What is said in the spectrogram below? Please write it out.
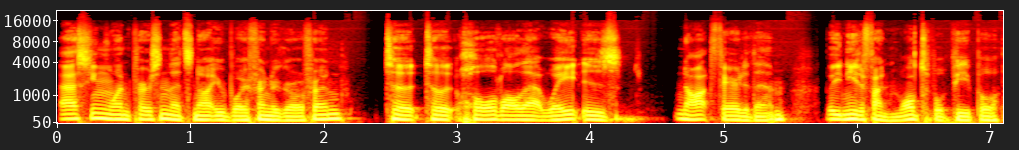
asking one person that's not your boyfriend or girlfriend to to hold all that weight is not fair to them. But you need to find multiple people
